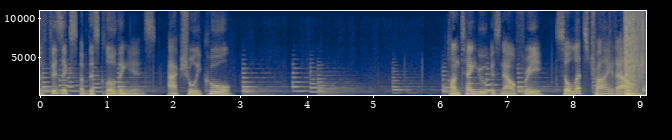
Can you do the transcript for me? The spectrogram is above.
The physics of this clothing is actually cool. Hantengu is now free, so let's try it out.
